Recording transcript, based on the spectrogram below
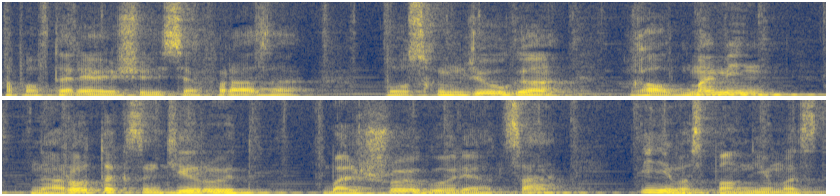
а повторяющаяся фраза «Босхумдюга галдмамин» народ акцентирует большое горе отца и невосполнимость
